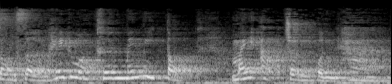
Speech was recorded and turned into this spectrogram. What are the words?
ส่งเสริมให้ดวงขึ้นไม่มีตก ไม่อับจนผลทางข้าวเก้า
